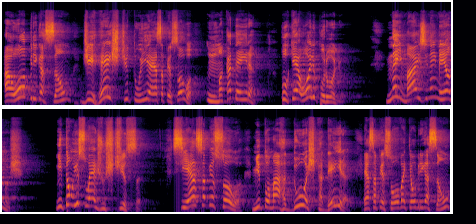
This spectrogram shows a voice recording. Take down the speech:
a obrigação de restituir a essa pessoa uma cadeira, porque é olho por olho, nem mais e nem menos. Então isso é justiça. Se essa pessoa me tomar duas cadeiras, essa pessoa vai ter a obrigação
